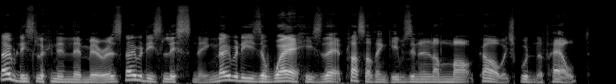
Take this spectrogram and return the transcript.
nobody's looking in their mirrors, nobody's listening, nobody's aware he's there. Plus, I think he was in an unmarked car, which wouldn't have helped,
